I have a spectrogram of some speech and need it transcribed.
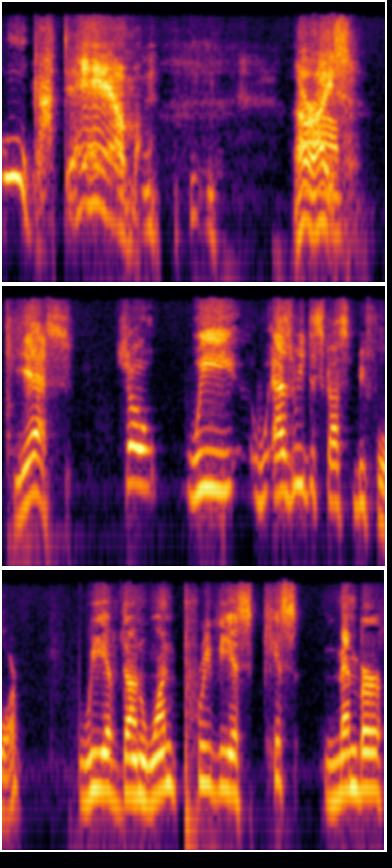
oh, goddamn. All right. Um, yes. So we, as we discussed before, we have done one previous Kiss member,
